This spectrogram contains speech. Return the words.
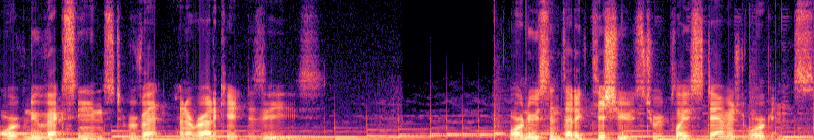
or of new vaccines to prevent and eradicate disease, or new synthetic tissues to replace damaged organs,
